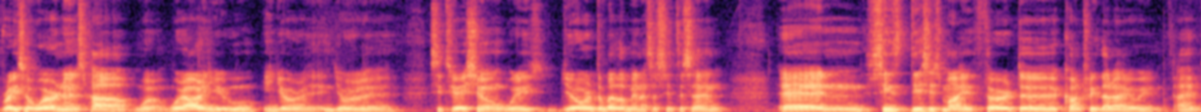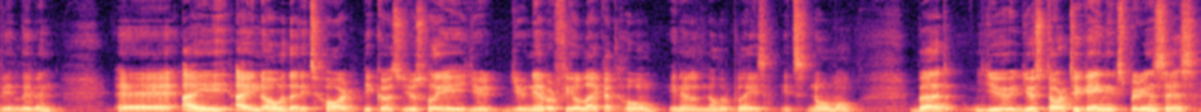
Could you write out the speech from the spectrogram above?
raise awareness how where, where are you in your in your uh, situation with your development as a citizen. And since this is my third uh, country that I I have been living, uh, I I know that it's hard because usually you you never feel like at home in another place. It's normal, but you you start to gain experiences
